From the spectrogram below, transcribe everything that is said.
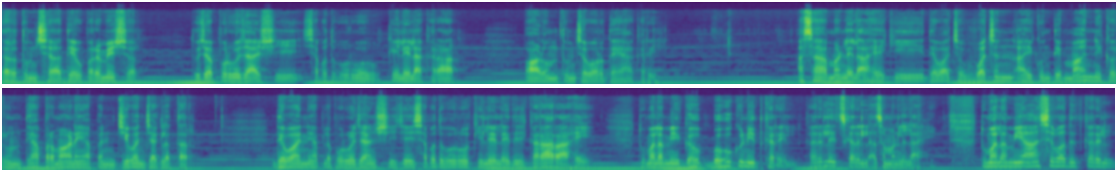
तर तुमच्या देव परमेश्वर तुझ्या पूर्वजाशी शपथपूर्व केलेला करार पाळून तुमच्यावर दया करील. असा म्हणलेला आहे की देवाचं वचन ऐकून ते मान्य करून त्याप्रमाणे आपण जीवन जगलं तर. देवाने आपल्या पूर्वजांशी जे शपथपूर्व केलेले जे करार आहे तुम्हाला मी गह बहुगुणित करेल करेलच करेल असं म्हणलेलं आहे. तुम्हाला मी आशीर्वादित करेल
